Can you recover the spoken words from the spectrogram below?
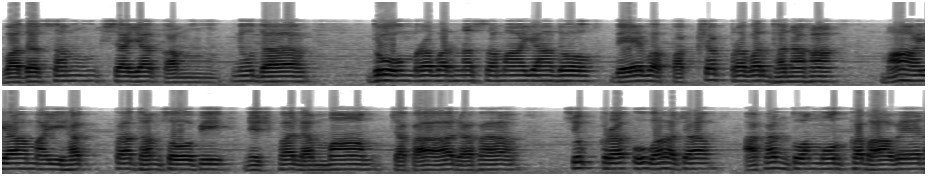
वद संशयकं नुद। धूम्रवर्णसमायादो देवपक्षप्रवर्धनः मायामह्यः कथं सोऽपि निष्फलं मां चकारः। शुक्र उवाच अहं त्वं मूर्खभावेन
